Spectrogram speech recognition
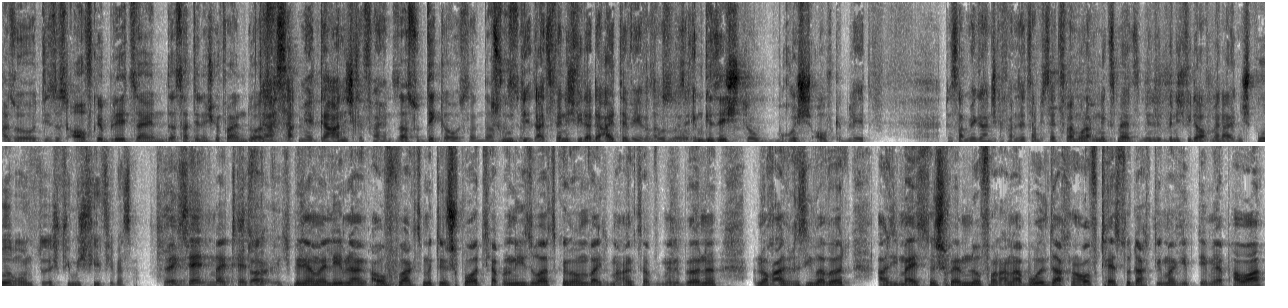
Also dieses aufgebläht sein, das hat dir nicht gefallen? Du hast, Das hat mir gar nicht gefallen. sahst du dick aus dann. Zu, als wenn ich wieder der Alte wäre, so, im Gesicht, so ruhig aufgebläht. Das hat mir gar nicht gefallen. Jetzt habe ich seit zwei Monaten nichts mehr, jetzt bin ich wieder auf meiner alten Spur und ich fühle mich viel, viel besser. Hör ich selten bei Testo. Ich bin ja mein Leben lang aufgewachsen mit dem Sport. Ich habe noch nie sowas genommen, weil ich immer Angst habe, dass meine Birne noch aggressiver wird. Aber die meisten schwemmen nur von Anabolen-Sachen auf. Testo dachte immer, gibt dir mehr Power.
